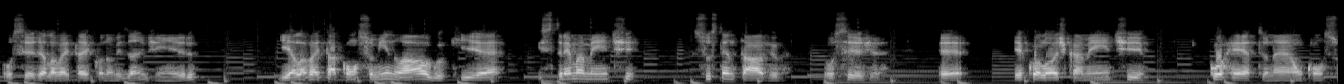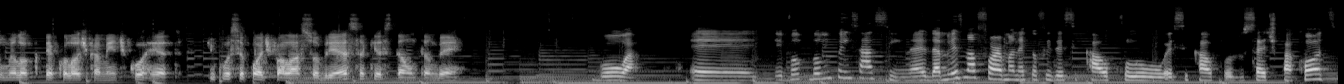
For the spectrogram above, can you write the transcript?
ou seja, ela vai estar tá economizando dinheiro, e ela vai estar tá consumindo algo que é extremamente sustentável, ou seja, é ecologicamente correto, né? É um consumo ecologicamente correto. O que você pode falar sobre essa questão também? Boa. É, vamos pensar assim, né? Da mesma forma né, que eu fiz esse cálculo, esse cálculo dos sete pacotes,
